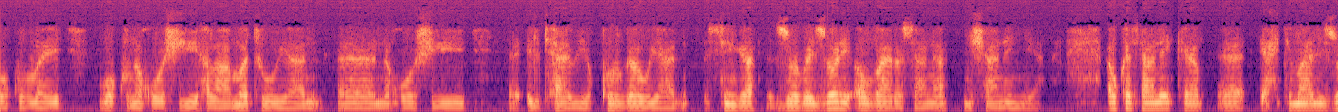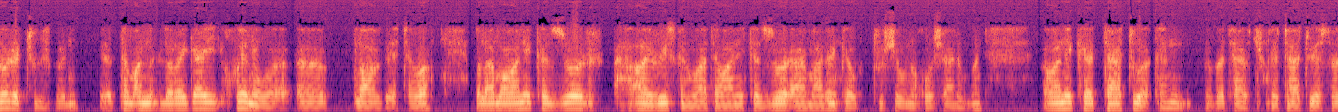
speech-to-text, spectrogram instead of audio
وەکو بڵێ وەکو نەخۆشی هەڵامەت و یان نەخۆشی ئیلتاوی قورگە و یان سینگە زۆربەی زۆری ئەو ڤایرۆسانە نیشانەی نییە ئەو کەسانەی کە احتمالی زۆرە توش بن تەبعەن لە ڕێگای خوێنەوە بڵاوە بێتەوە بەڵام ئەوانەی کە زۆر های ریسکن واتەوانەی کە زۆر ئامادەن کە تووشە و نەخۆشانە بن ئەوانەی کە تاتوەکەن بە چونکە تاتو ئێستا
